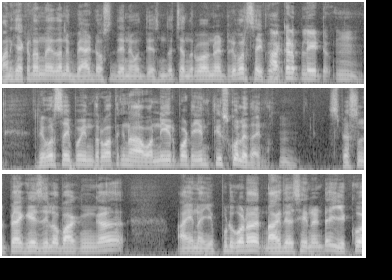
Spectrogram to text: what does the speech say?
మనకి ఎక్కడన్నా ఏదైనా బ్యాడ్ వస్తుంది అనే ఉద్దేశంతో చంద్రబాబు నాయుడు రివర్స్ అయిపోయాడు. అక్కడ ప్లేట్ రివర్స్ అయిపోయిన తర్వాత నా వన్ ఇయర్ పాటు ఏం తీసుకోలేదు ఆయన. స్పెషల్ ప్యాకేజీలో భాగంగా ఆయన ఎప్పుడు కూడా నాకు తెలిసి ఏంటంటే ఎక్కువ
